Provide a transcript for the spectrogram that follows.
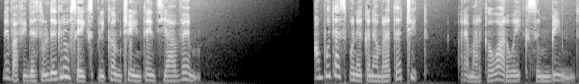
ne va fi destul de greu să explicăm ce intenții avem. Am putea spune că ne-am rătăcit, remarcă Warwick zâmbind.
